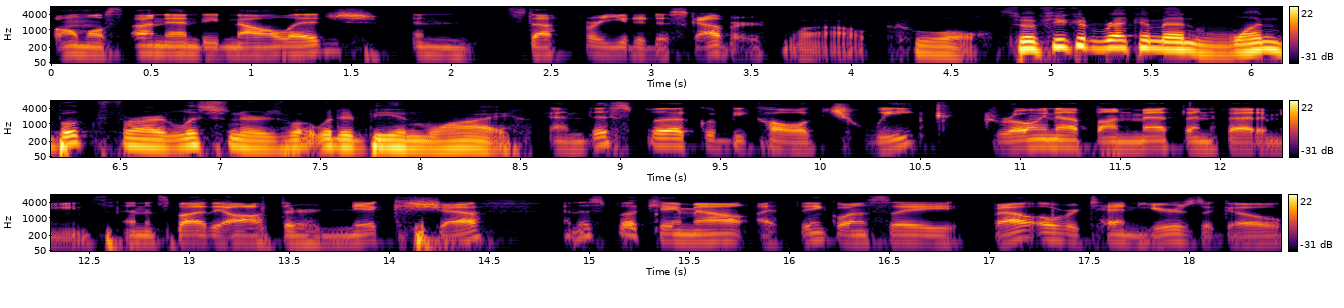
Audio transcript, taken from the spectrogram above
almost unending knowledge and stuff for you to discover. Wow, cool. So, if you could recommend one book for our listeners, what would it be and why? And this book would be called Tweak Growing Up on Methamphetamines, and it's by the author Nic Sheff. And this book came out, I think, I want to say about over 10 years ago.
